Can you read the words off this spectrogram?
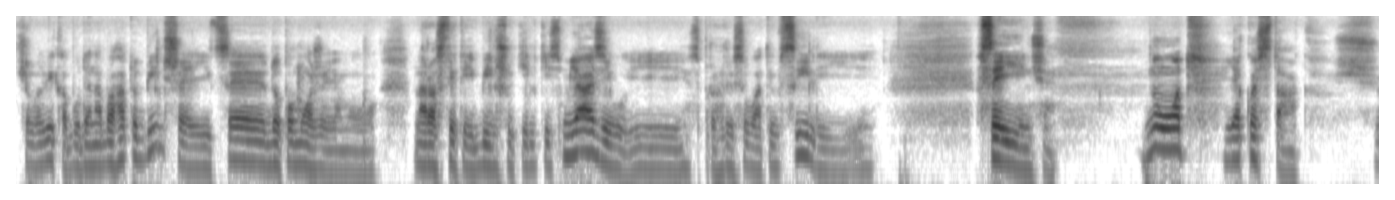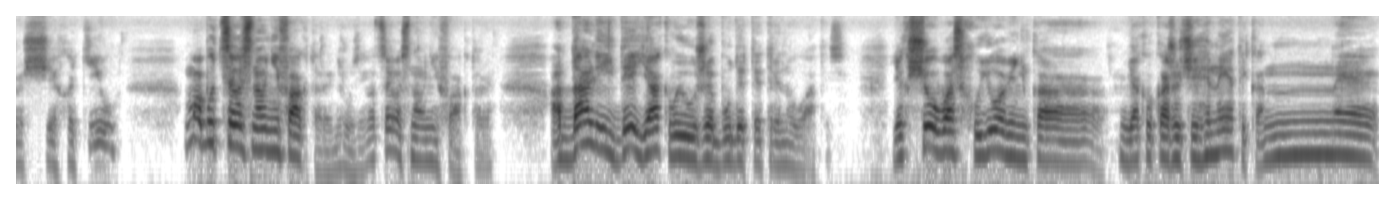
чоловіка буде набагато більше, і це допоможе йому наростити більшу кількість м'язів і спрогресувати в силі і все інше. Ну от, якось так. Що ще хотів? Мабуть, це основні фактори, друзі. Оце основні фактори. А далі йде, як ви вже будете тренуватись. Якщо у вас хуйовенька, м'яко кажучи, генетика, не,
